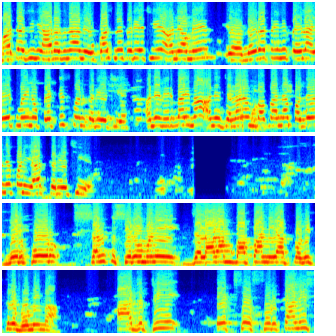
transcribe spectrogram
માતાજીની આરાધના અને ઉપાસના કરીએ છીએ અને અમે નવરાત્રી નવરાત્રીની પહેલા એક મહિનો પ્રેક્ટિસ પણ કરીએ છીએ અને વીરબાઈમાં અને જલારામ બાપાના પદોને પણ યાદ કરીએ છીએ. વીરપુર સંત શિરોમણી જલારામ બાપાની આ પવિત્ર ભૂમિમાં આજથી એકસો સુડતાલીસ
